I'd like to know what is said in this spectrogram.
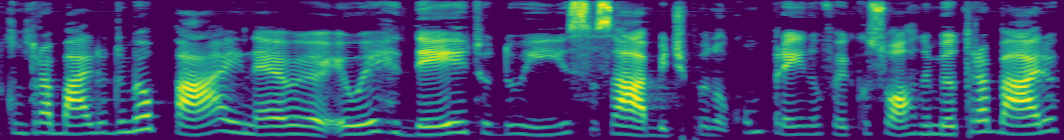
com o trabalho do meu pai, né? Eu, eu, herdei tudo isso, sabe? Tipo, eu não comprei, não foi com o suor do meu trabalho.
